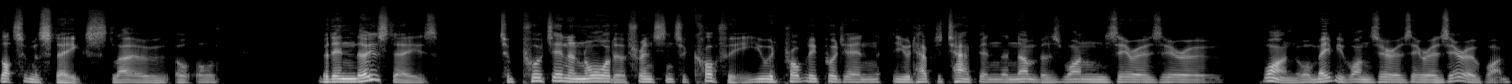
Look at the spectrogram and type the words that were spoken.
lots of mistakes, slow, or, or, but in those days, to put in an order, for instance, a coffee, you would probably put in, you would have to tap in the numbers 1001 or maybe 10001.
